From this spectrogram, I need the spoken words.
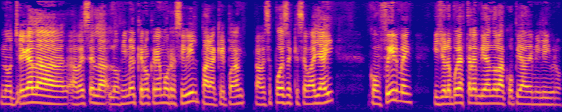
nos llegan a veces los emails que no queremos recibir para que puedan, a veces puede ser que se vaya ahí, confirmen y yo les voy a estar enviando la copia de mi libro.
